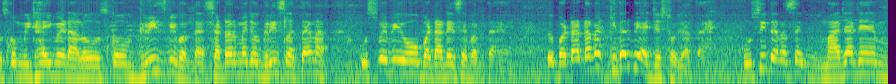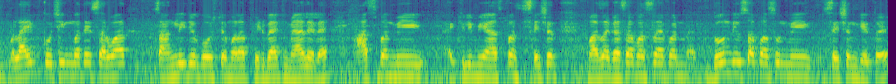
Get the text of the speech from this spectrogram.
उसको मिठाई में डालो उसको ग्रीस भी बनता है शटर में जो ग्रीस लगता है ना उसमें भी वो बटाटे से बनता है। तो बटाटा ना किधर भी एडजस्ट हो जाता है। उसी तरह से माझ्या जे लाईव्ह कोचिंगमध्ये सर्वात चांगली जी गोष्ट आहे मला फीडबॅक मिळालेला आहे. आज पण मी ॲक्च्युली मी आज पण सेशन माझा घसा बसला आहे पण दोन दिवसापासून मी सेशन घेतो आहे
